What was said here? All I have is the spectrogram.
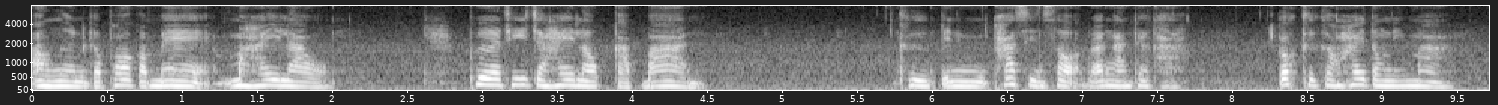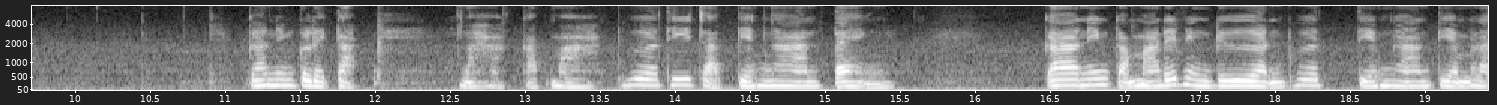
เอาเงินกับพ่อกับแม่มาให้เรา เพื่อที่จะให้เรากลับบ้าน คือเป็นค่าสินสอดว่างานเถอะค่ะ ก็คือเขาให้ตรงนี้มาก็นิ่มก็เลยกลับนะคะกลับมาเพื่อที่จะเตรียมงานแต่งก็นิ่มกลับมาได้หนึ่งเดือน เพื่อเตรียมงานเตรียมอะไร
